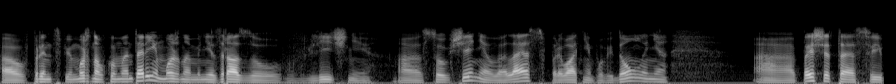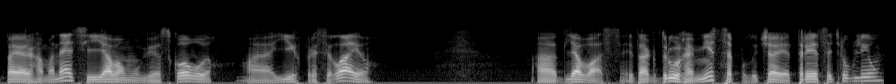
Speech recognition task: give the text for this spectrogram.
В принципі, можна в коментарі, можна мені зразу в лічні сообщення, в ЛС, в приватні повідомлення. Пишете свій пейер гаманець, і я вам обов'язково їх присилаю для вас. І так, друге місце получає 30 рублів.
